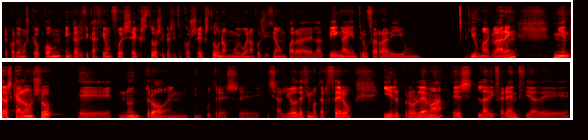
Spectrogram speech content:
recordemos que Ocon en clasificación fue sexto, se clasificó sexto, una muy buena posición para el Alpine, ahí entre un Ferrari y un, y un McLaren, mientras que Alonso eh, no entró en, Q3 eh, y salió decimotercero. Y el problema es la diferencia de,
